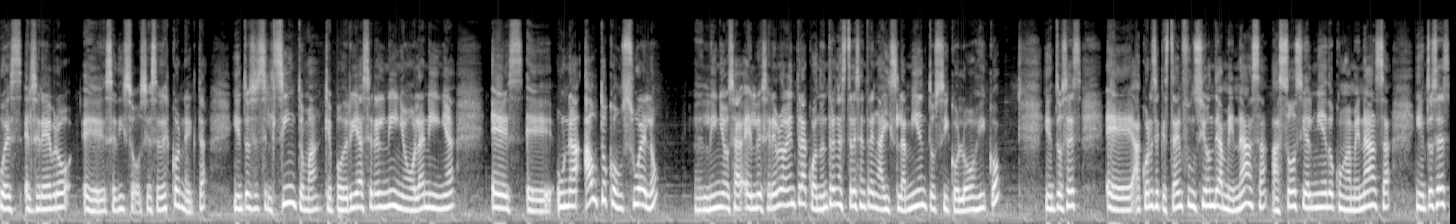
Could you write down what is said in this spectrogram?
pues el cerebro eh, se disocia, se desconecta y entonces el síntoma que podría ser el niño o la niña es eh, una autoconsuelo. El niño, o sea, el cerebro entra, cuando entra en estrés, entra en aislamiento psicológico Y entonces, eh, acuérdense que está en función de amenaza, asocia el miedo con amenaza, y entonces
